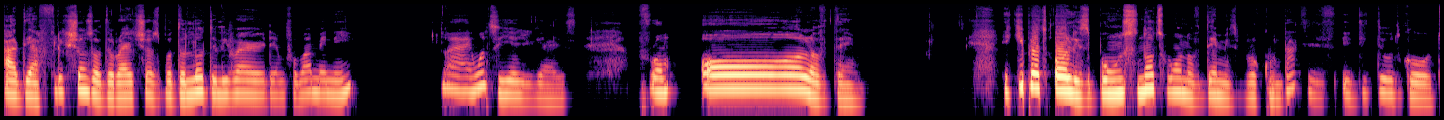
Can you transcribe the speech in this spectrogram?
are the afflictions of the righteous, but the Lord delivered them from how many? Ah, I want to hear you guys. From all of them. He keepeth all his bones, not one of them is broken. That is a detailed God.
